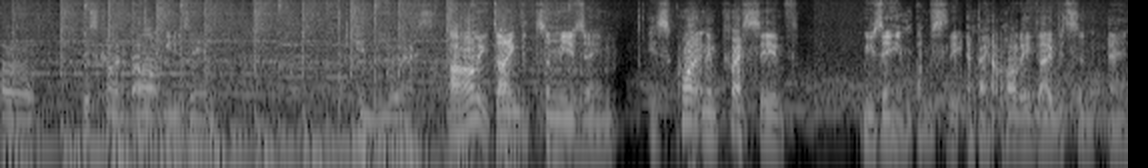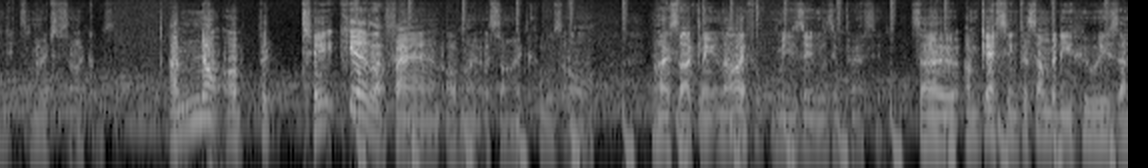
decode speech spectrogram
of this kind of art museum in the US. The Harley Davidson Museum is quite an impressive museum, obviously, about Harley Davidson and its motorcycles. I'm not a particular fan of motorcycles or motorcycling, and I thought the museum was impressive. So I'm guessing for somebody who is a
